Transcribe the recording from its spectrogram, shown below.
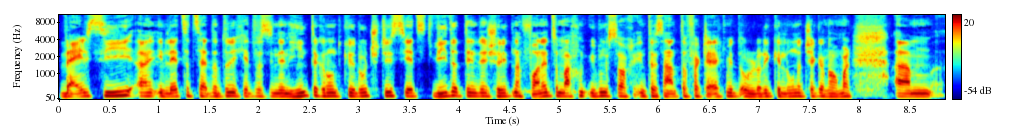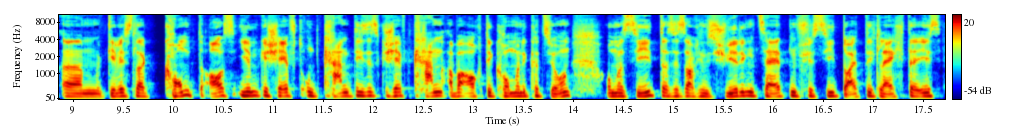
weil sie äh, in letzter Zeit natürlich etwas in den Hintergrund gerutscht ist, jetzt wieder den, den Schritt nach vorne zu machen. Übrigens auch interessanter Vergleich mit Ulrike Lunacek nochmal. Ähm, ähm, Gewessler kommt aus ihrem Geschäft und kann dieses Geschäft, kann aber auch die Kommunikation. Und man sieht, dass es auch in schwierigen schwierigen Zeiten für Sie deutlich leichter ist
